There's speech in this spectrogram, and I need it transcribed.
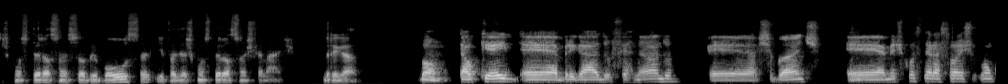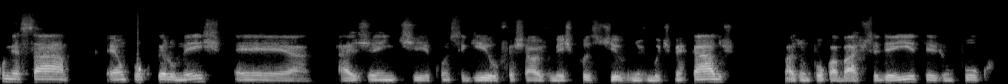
as considerações sobre Bolsa e fazer as considerações finais. Obrigado. Bom, tá ok. É, obrigado, Fernando, é, Chibante. É, minhas considerações vão começar é, um pouco pelo mês. É, a gente conseguiu fechar os meses positivos nos multimercados, mas um pouco abaixo do CDI, teve um pouco,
